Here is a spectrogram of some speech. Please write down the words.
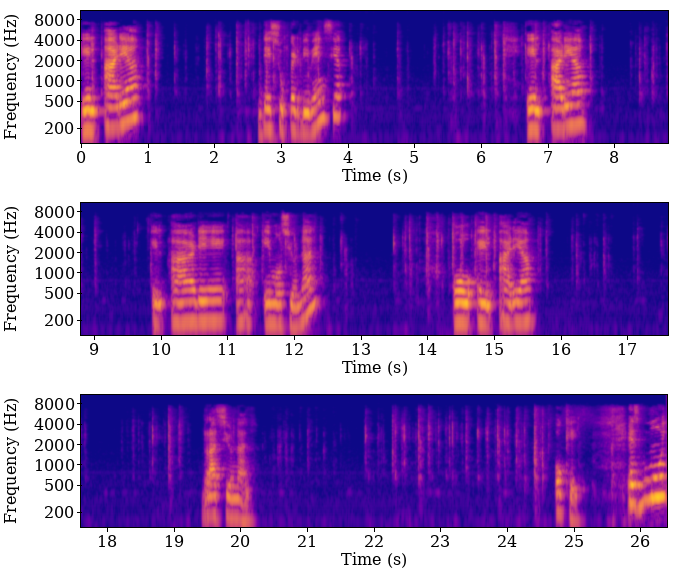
El área de supervivencia, el área, el área emocional o el área racional. Ok. Es muy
